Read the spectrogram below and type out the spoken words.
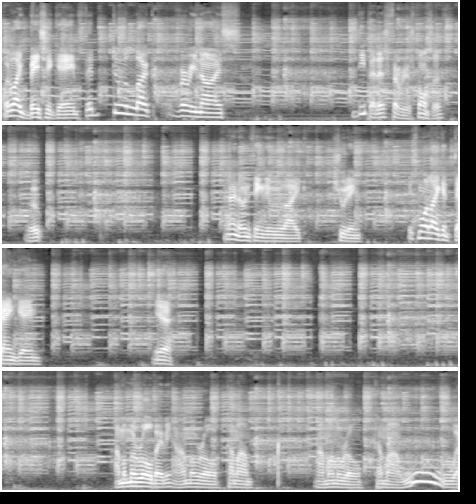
But like basic games, they do like very nice. D-pad is very responsive. Oh. And the only thing they do like shooting. It's more like a tank game. Yeah. I'm on the roll, baby. I'm on the roll. Come on. I'm on the roll. Come on. Woo.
